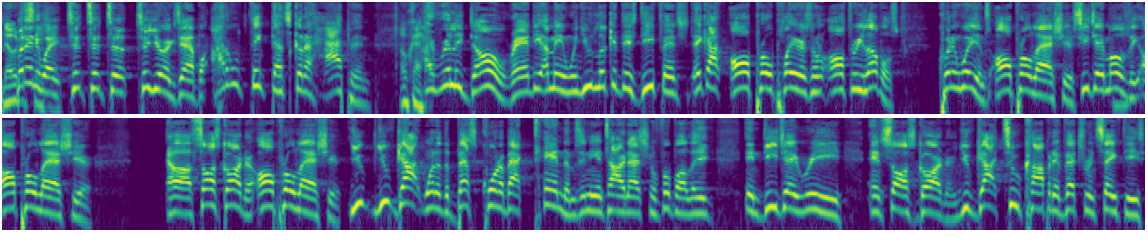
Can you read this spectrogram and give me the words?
No but decision. anyway, to, to, to, to your example, I don't think that's going to happen. Okay. I really don't, Randy. I mean, when you look at this defense, they got all pro players on all three levels. Quinnen Williams, all pro last year. CJ Mosley, all pro last year. Uh, Sauce Gardner, all pro last year. You, you've got one of the best cornerback tandems in the entire National Football League in DJ Reed and Sauce Gardner. You've got two competent veteran safeties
